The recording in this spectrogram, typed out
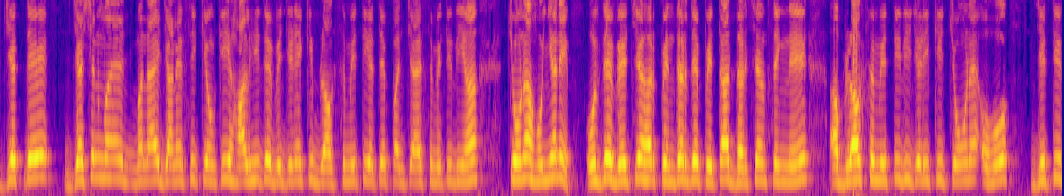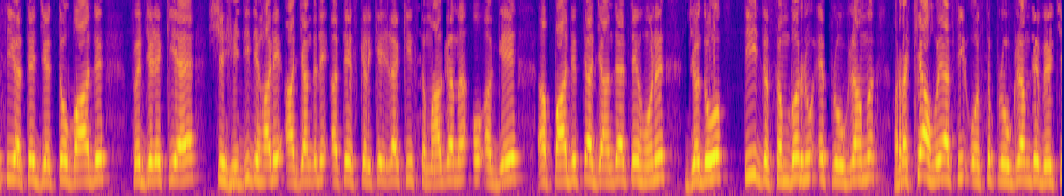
ਜਿੱਤ ਦੇ ਜਸ਼ਨ ਮਨਾਏ- ਮਨਾਏ ਜਾਣੇ ਸੀ ਕਿਉਂਕਿ ਹਾਲ ਹੀ ਦੇ ਵਿੱਚ ਜਿਹੜੇ ਕਿ ਬਲਾਕ ਸਮਿਤੀ ਅਤੇ ਪੰਚਾਇਤ ਸਮਿਤੀ ਦੀਆਂ ਚੋਣਾਂ ਹੋਈਆਂ ਨੇ ਉਸ ਦੇ ਵਿੱਚ ਹਰਪਿੰਦਰ ਦੇ ਪਿਤਾ ਦਰਸ਼ਨ ਸਿੰਘ ਨੇ ਅ, ਬਲਾਕ ਸਮਿਤੀ ਦੀ ਜਿਹੜੀ ਕਿ ਚੋਣ ਹੈ ਉਹ ਜਿੱਤੀ ਸੀ ਅਤੇ ਜਿੱਤ ਤੋਂ ਬਾਅਦ ਫਿਰ ਜਿਹੜੇ ਕੀ ਹੈ ਸ਼ਹੀਦੀ ਦਿਹਾੜੇ ਆ ਜਾਂਦੇ ਨੇ ਅਤੇ ਇਸ ਕਰਕੇ ਜਿਹੜਾ ਕਿ ਸਮਾਗਮ ਹੈ ਉਹ ਅੱਗੇ ਪਾ ਦਿੱਤਾ ਜਾਂਦਾ ਹੈ ਤੇ ਹੁਣ ਜਦੋਂ 30 ਦਸੰਬਰ ਨੂੰ ਇਹ ਪ੍ਰੋਗਰਾਮ ਰੱਖਿਆ ਹੋਇਆ ਸੀ ਉਸ ਪ੍ਰੋਗਰਾਮ ਦੇ ਵਿੱਚ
